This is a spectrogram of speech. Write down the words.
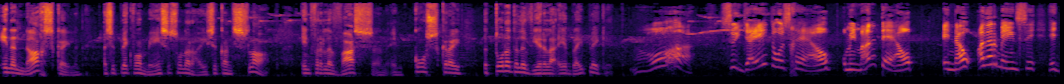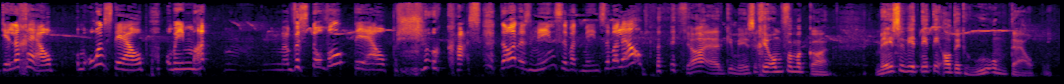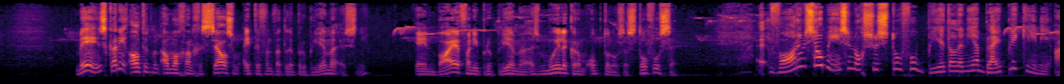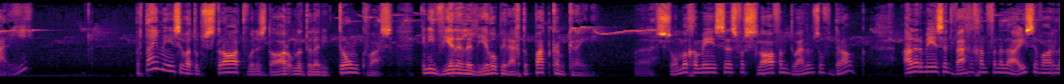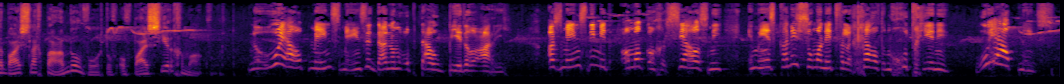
En 'n nagskuiling is 'n plek waar mense sonder huise kan slaap en vir hulle was en, en kos kry totdat hulle weer hulle eie blyplek het. O, oh, so jy het ons gehelp om die man te help en nou ander mense het julle gehelp om ons te help om die man vir Stoffel, die help Sjokas. Daar is mense wat mense wil help. ja, ertjie, mense gee om vir mekaar. Mense weet net nie altyd hoe om te help nie. Mens kan nie altyd met almal gaan gesels om uit te vind wat hulle probleme is nie. En baie van die probleme is moeiliker om op te los as Stoffel se. Eh, Waarom sou mense nog so stoffel bedel en nie 'n blyplek hê nie, Arrie? Party mense wat op straat woon is daar omdat hulle in die tronk was en nie weer hulle lewe op die regte pad kan kry nie. Uh, Sommige mense is verslaaf aan dwelms of drank. Ander mense het weggegaan van hulle huise waar hulle baie sleg behandel word of of baie seer gemaak word. Nou hoe help mens mense dan om op te hou bedel Arrie? As mens nie met almal kan gesels nie en mens kan nie sommer net vir hulle geld en goed gee nie. Hoe help mens?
